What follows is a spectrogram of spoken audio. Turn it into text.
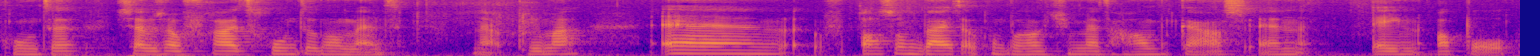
groente. Ze hebben zo'n fruit-groente moment. Nou, prima. En als ontbijt ook een broodje met ham, kaas en één appel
